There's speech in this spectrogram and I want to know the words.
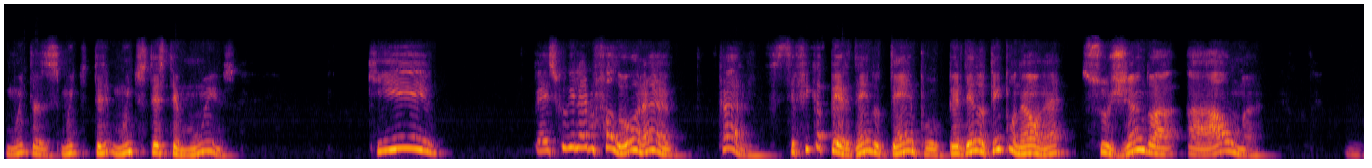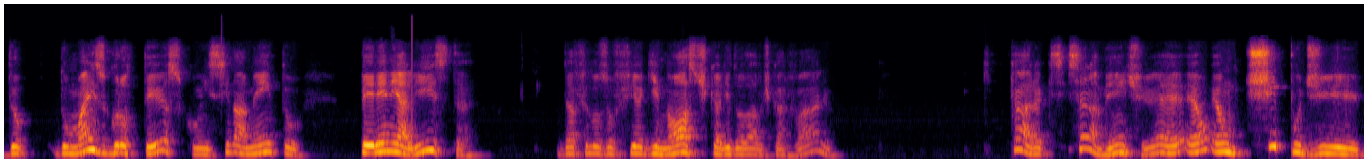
muitas, muito, muitos testemunhos, que é isso que o Guilherme falou, né? Cara, você fica perdendo tempo, perdendo tempo não, né? Sujando a, a alma do, do mais grotesco ensinamento perennialista da filosofia gnóstica ali do Olavo de Carvalho, cara, que sinceramente é, é, é, um tipo de.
